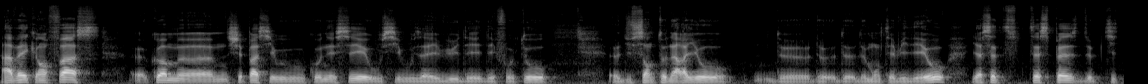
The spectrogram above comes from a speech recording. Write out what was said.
avec en face euh, comme, euh, je sais pas si vous connaissez ou si vous avez vu des, photos euh, du centenario de, de, Montevideo, il y a cette, espèce de petite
